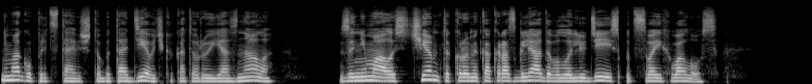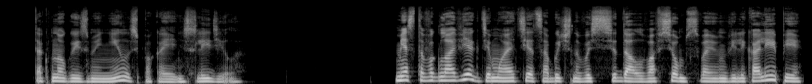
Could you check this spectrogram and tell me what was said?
Не могу представить, чтобы та девочка, которую я знала, занималась чем-то, кроме как разглядывала людей из-под своих волос. Так много изменилось, пока я не следила. Место во главе, где мой отец обычно восседал во всем своем великолепии,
